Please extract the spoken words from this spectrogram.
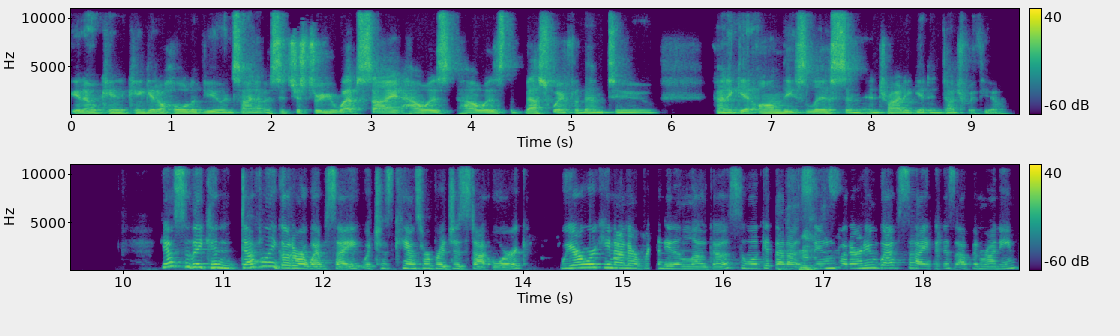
you know can can get a hold of you and sign up is it just through your website how is how is the best way for them to kind of get on these lists and, and try to get in touch with you? Yeah, so they can definitely go to our website, which is cancerbridges.org. We are working on our branding and logo, so we'll get that out soon. But our new website is up and running.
